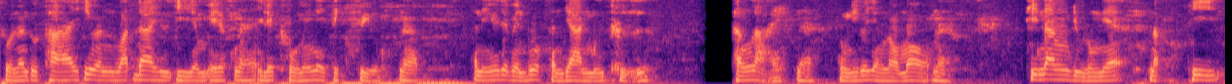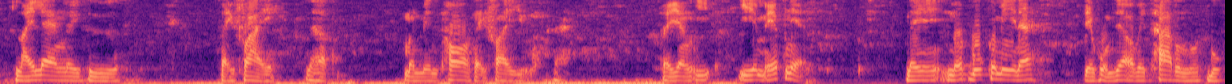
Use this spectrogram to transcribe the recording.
ส่วนอันสุดท้ายที่มันวัดได้คือ EMF นะ electromagnetic field นะครับ อันนี้ก็จะเป็นพวกสัญญาณมือถือทั้งหลายนะ ตรงนี้ก็ยัง normal นะ ที่นั่งอยู่ตรงเนี้ยหนักที่ไร้แรงเลยคือสายไฟนะครับ มันเป็นท่อสายไฟอยู่นะ แต่อย่าง EMF เนี่ย ในโน้ตบุ๊กก็มีนะ เดี๋ยวผมจะเอาไปท่าบนโน้ตบุ๊ก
